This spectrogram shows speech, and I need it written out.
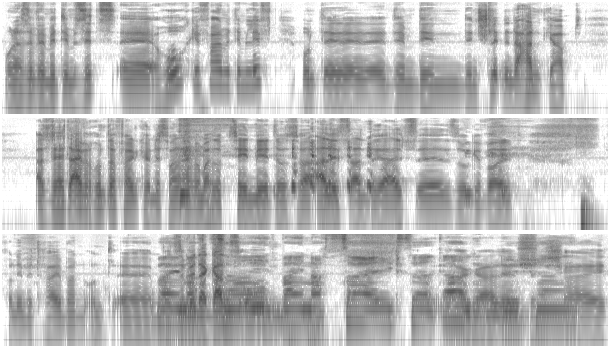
Und da sind wir mit dem Sitz äh, hochgefahren mit dem Lift und äh, dem, den, den Schlitten in der Hand gehabt. Also der hätte einfach runterfallen können. Das waren einfach mal so 10 Meter. Das war alles andere als äh, so gewollt von den Betreibern. Und äh, dann sind wir da ganz Weihnachtszeit, oben. Weihnachtszeit, sag Sag allen Bescheid. Bescheid.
